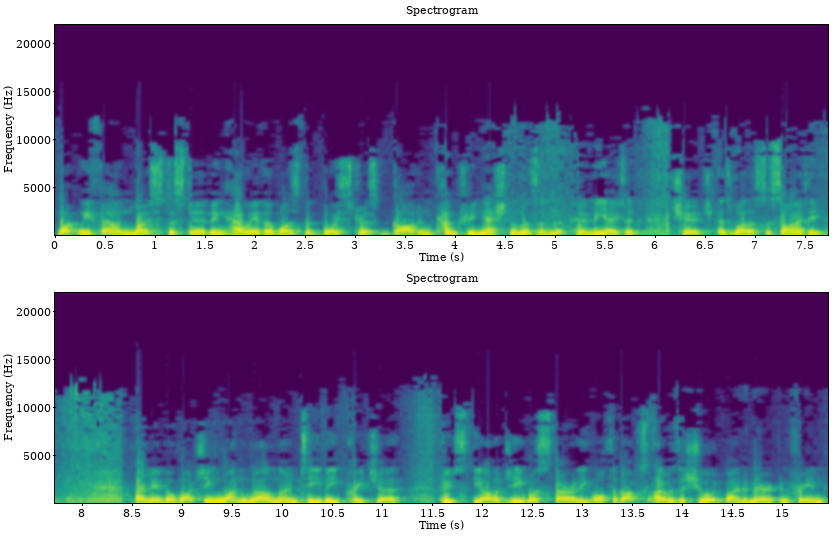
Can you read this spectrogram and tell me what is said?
What we found most disturbing, however, was the boisterous God and country nationalism that permeated church as well as society. I remember watching one well known TV preacher whose theology was thoroughly orthodox, I was assured by an American friend,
